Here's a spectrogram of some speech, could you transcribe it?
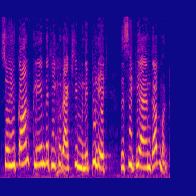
So you can't claim that he could actually manipulate the CPIM government.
